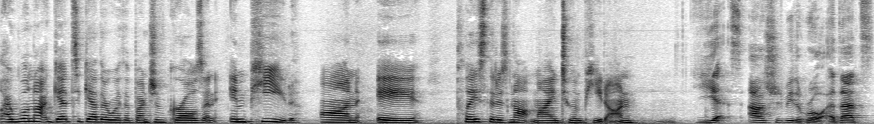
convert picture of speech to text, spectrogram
I will not get together with a bunch of girls and impede on a place that is not mine to impede on. Yes, as should be the rule, and that's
